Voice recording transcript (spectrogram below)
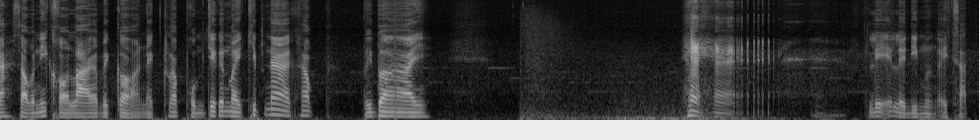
นะสำหรับวันนี้ขอลากันไปก่อนนะครับผมเจอกันใหม่คลิปหน้าครับบ๊ายบาย แฮ่เละเลยดีมึงไอสัตว์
